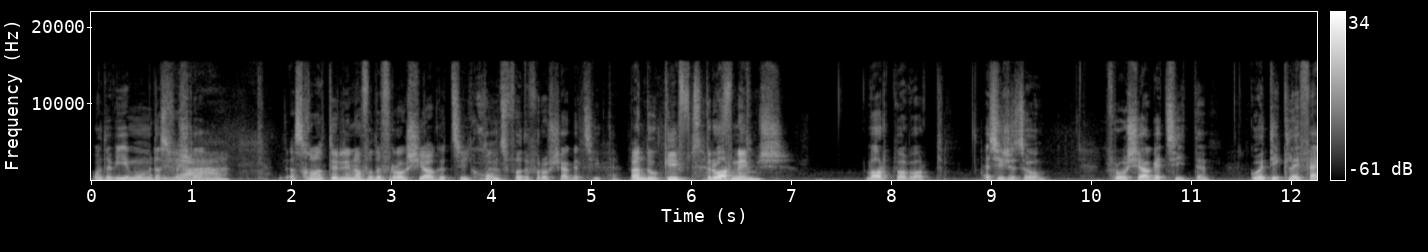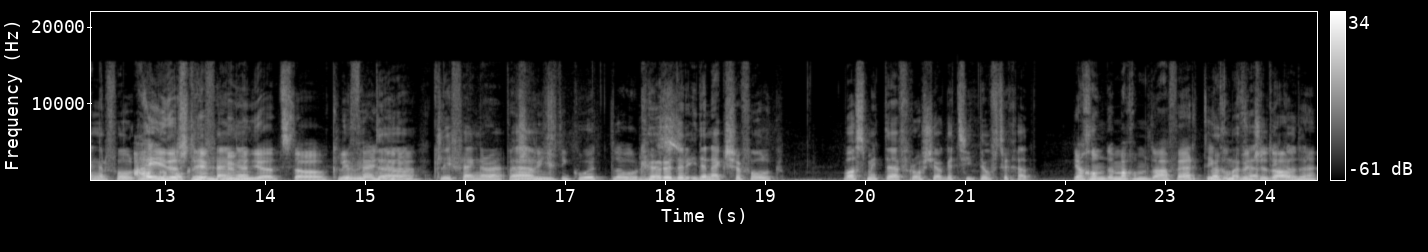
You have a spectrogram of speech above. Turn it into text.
Oder wie muss man das verstehen? ja. Das kommt natürlich noch von der Froschjagerzeit. Kommt es von der Froschjagerzeiten? Wenn du Gift drauf Wart. nimmst, Warte, warte, warte. Es ist ja so. Froschjagerzeiten. Gute Cliffhanger-Folge. Ei, apropos das stimmt. Wir müssen jetzt da Cliffhanger. Cliffhanger. Das ist ähm, richtig gut, Loris. Hören ihr in der nächsten Folge, was mit der Froschjagerzeiten auf sich hat. Ja, komm, dann machen wir da fertig Machen und wünschen allen oder?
